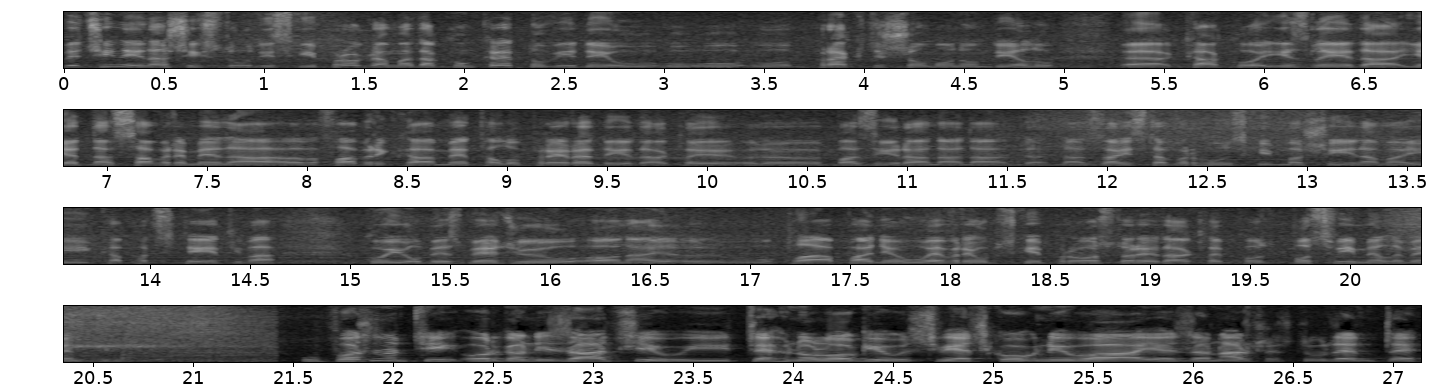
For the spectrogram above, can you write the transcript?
većine naših studijskih programa da konkretno vide u praktičnom onom dijelu e, kako izgleda jedna savremena fabrika metaloprerade, dakle e, bazirana na zaista vrhunskim mašinama i kapacitetima koji obezbeđuju e, uklapanje u evropske prostore, dakle po svim elementima. Upoznati organizaciju i tehnologiju svjetskog nivoa je za naše studente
